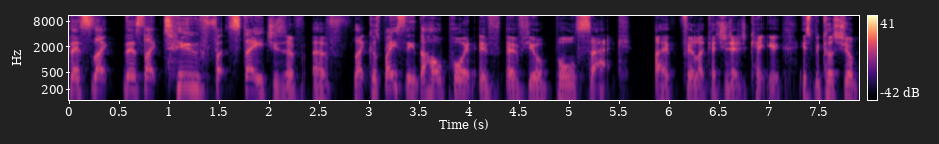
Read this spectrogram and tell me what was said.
there's like there's like two f- stages of of like because basically the whole point of of your ball sack. I feel like I should educate you. Is because your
